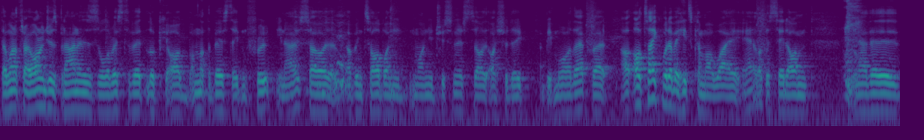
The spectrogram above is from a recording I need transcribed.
they want to throw oranges, bananas, all the rest of it, look, I'm not the best eating fruit, you know. So I've been told by my nutritionist I, I should eat a bit more of that. But I'll, I'll take whatever hits come my way. Yeah, like I said, I'm, you know,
